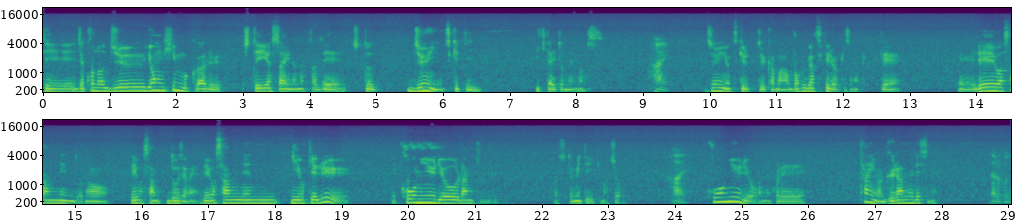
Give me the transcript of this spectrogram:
でじゃあこの14品目ある指定野菜の中でちょっと順位をつけていきたいと思います。はい。順位をつけるっていうかまあ僕がつけるわけじゃなくて、えー令和3年度の令和3どうじゃない？令和3年における購入量ランキングをちょっと見ていきましょう。はい。購入量はねこれ単位はグラムですね。なるほど。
